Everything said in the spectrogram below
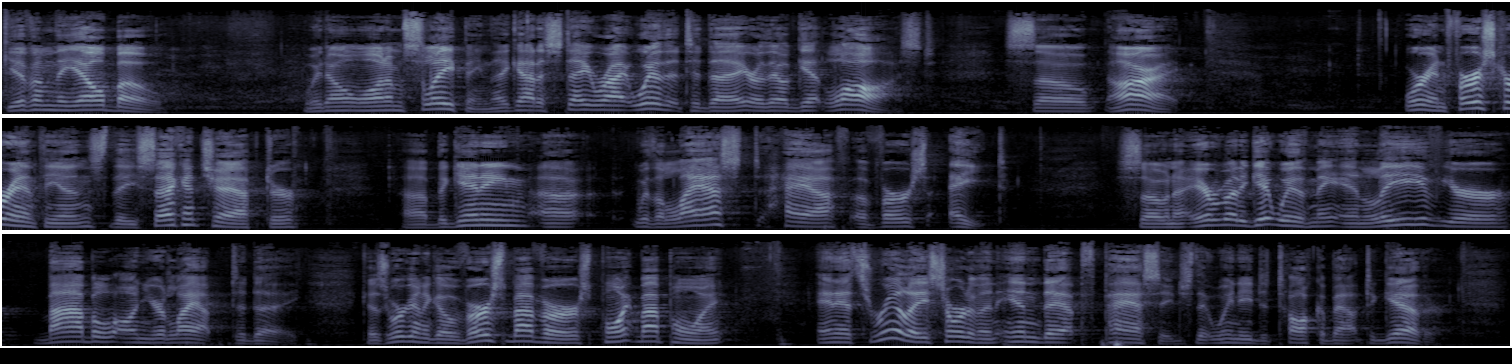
give them the elbow. We don't want them sleeping. They got to stay right with it today or they'll get lost. So, all right. We're in 1 Corinthians, the second chapter, uh, beginning uh, with the last half of verse 8. So now, everybody, get with me and leave your Bible on your lap today because we're going to go verse by verse, point by point, and it's really sort of an in depth passage that we need to talk about together.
